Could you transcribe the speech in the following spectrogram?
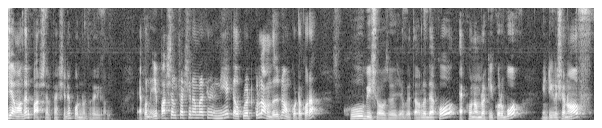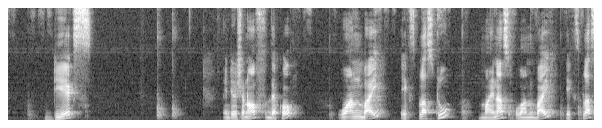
যে আমাদের পার্শাল ফ্র্যাকশনে পরিণত হয়ে গেল। এখন এই পার্শাল ফ্র্যাকশন আমরা এখানে নিয়ে ক্যালকুলেট করলে আমাদের জন্য অঙ্কটা করা খুবই সহজ হয়ে যাবে। তাহলে দেখো, এখন আমরা কি করব? Integration of d x integration of দেখো one by x plus two minus one by x plus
